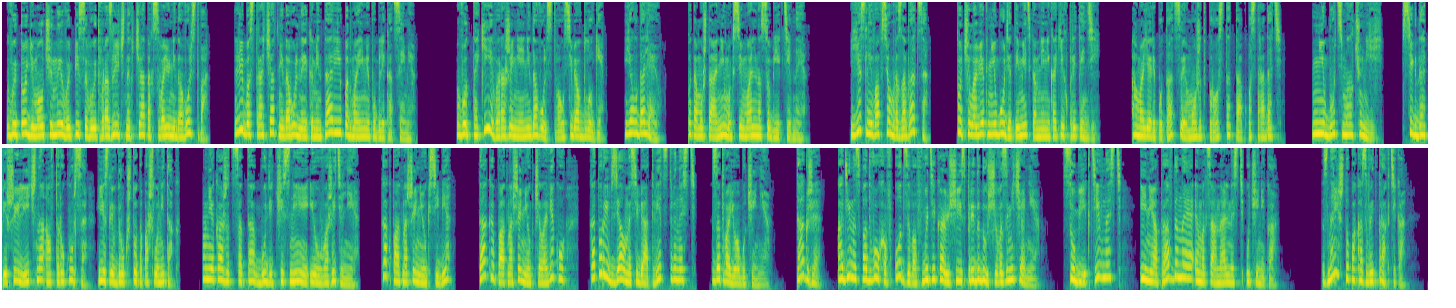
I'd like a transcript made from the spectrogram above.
В итоге молчаны выписывают в различных чатах свое недовольство, либо строчат недовольные комментарии под моими публикациями. Вот такие выражения недовольства у себя в блоге я удаляю, потому что они максимально субъективные. Если во всем разобраться, то человек не будет иметь ко мне никаких претензий, а моя репутация может просто так пострадать. Не будь молчуньей. Всегда пиши лично автору курса, если вдруг что-то пошло не так. Мне кажется, так будет честнее и уважительнее, как по отношению к себе, так и по отношению к человеку, который взял на себя ответственность за твое обучение. Также один из подвохов отзывов, вытекающий из предыдущего замечания – субъективность и неоправданная эмоциональность ученика. Знаешь, что показывает практика?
